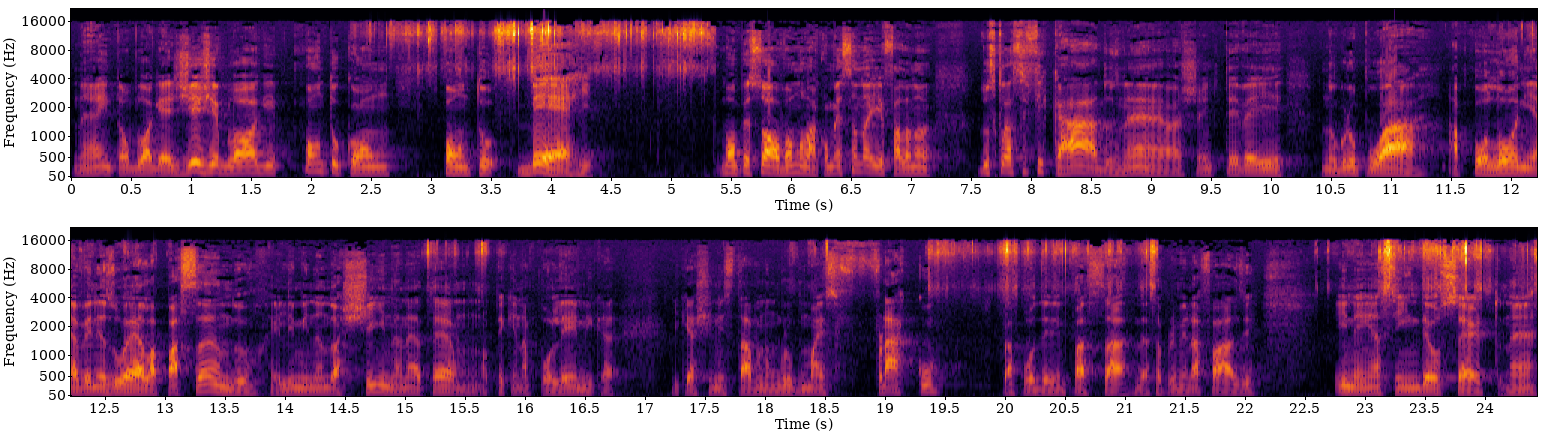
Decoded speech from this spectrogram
Né? Então o blog é ggblog.com.br. Bom, pessoal, vamos lá. Começando aí falando dos classificados, né? A gente teve aí no grupo A a Polônia e a Venezuela passando, eliminando a China, né? Até uma pequena polêmica de que a China estava num grupo mais fraco para poderem passar dessa primeira fase e nem assim deu certo, né?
